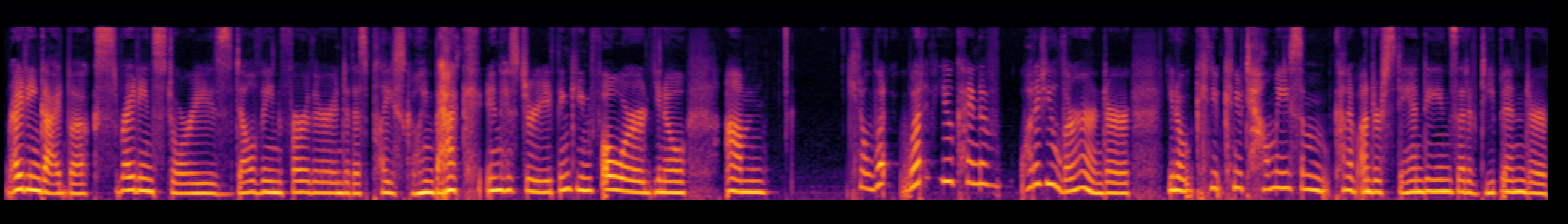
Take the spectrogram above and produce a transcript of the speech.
writing guidebooks writing stories delving further into this place going back in history thinking forward you know um, you know what what have you kind of what have you learned? Or you know can you can you tell me some kind of understandings that have deepened or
